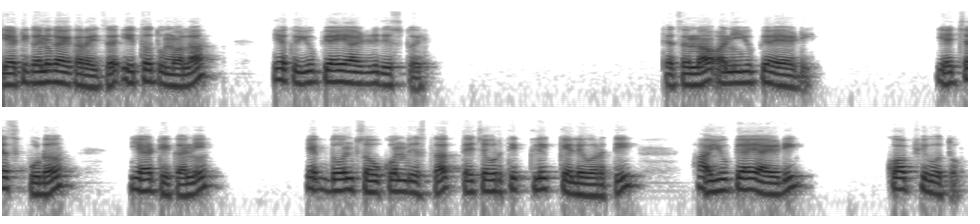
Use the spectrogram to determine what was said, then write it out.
या ठिकाणी काय करायचं? इथं तुम्हाला एक U P I I D दिसतोय. त्याचं नाव आणि U P I I D याच्याच पुढं या ठिकाणी एक दोन चौकोन दिसतात. त्याच्यावरती क्लिक केल्यावरती हा U P I I D copy होतो.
